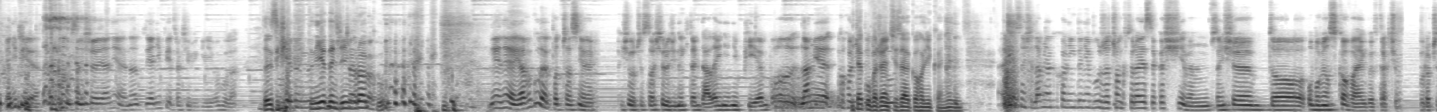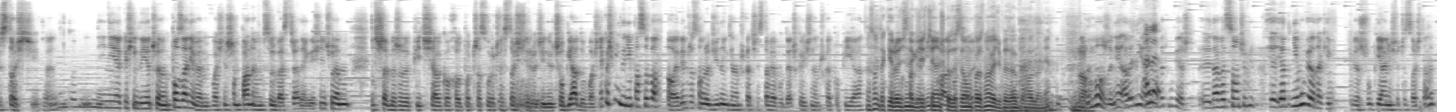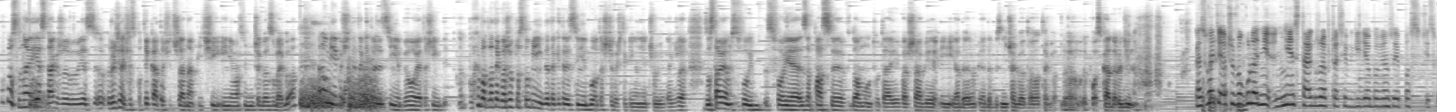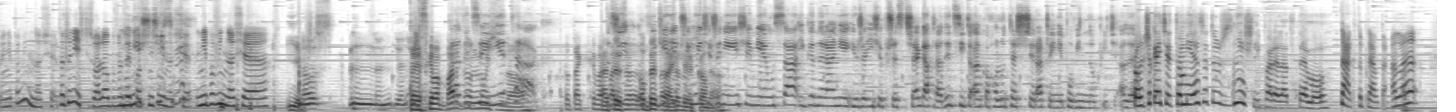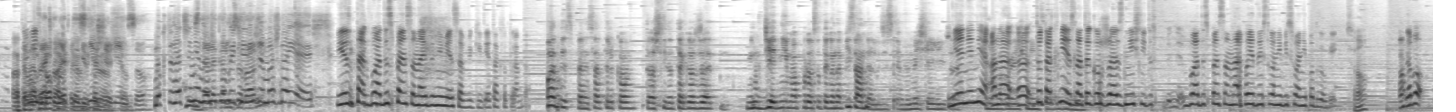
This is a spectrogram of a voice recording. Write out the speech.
Ja nie piję. W sensie ja nie, no, ja nie piję w trakcie Wigilii w ogóle. To jest je, ten jeden dzień w roku. Nie, nie, ja w ogóle podczas, nie wiem, jakichś uroczystości rodzinnych i tak dalej nie, nie piję, bo dla mnie alkohol I tak uważają cię za alkoholika, nie? Więc... E, W sensie dla mnie alkohol nigdy nie był rzeczą, która jest jakaś, nie wiem, w sensie do obowiązkowa jakby w trakcie uroczystości. To, to nie, nie, jakoś nigdy nie czułem. Poza, nie wiem, właśnie szampanem w Sylwestra, to jakoś nie czułem potrzeby, żeby pić alkohol podczas uroczystości rodzinnych, czy obiadów właśnie. Jakoś nigdy nie pasowało. Ja wiem, że są rodziny, gdzie na przykład się stawia wódeczkę i się na przykład popija. No są takie rodziny, gdzie ciężko ze sobą porozmawiać bez alkoholu, nie? No, No. może, nie, ale nie, Ale- nawet wiesz, y, nawet są oczywiście, ja, ja nie mówię o takim, wiesz, upijaniu się czy coś, no, ale po prostu no, jest tak, że jest, rodzina się spotyka, to się trzeba napić i, i nie ma w tym niczego złego, ale u mnie jakoś takiej tradycji nie było, ja też nigdy, no, chyba dlatego, że po prostu u mnie nigdy takiej tradycji nie było, też czegoś takiego nie czuję. Także zostawiam swój, swoje zapasy w domu tutaj w Warszawie i jadę, jadę bez niczego do tego, do, Płoska, do rodziny. A słuchajcie, a czy w ogóle nie, nie jest tak, że w czasie Wigilii obowiązuje post ścisły? Nie powinno się. Znaczy nie jest ścisły, ale obowiązuje No nie post, nie powinno się. Nie powinno się. Jeść. No, no ja nie To jest chyba bardzo Tradycyjnie luźno. tak. To tak chyba Ale to bardzo... jest obyczaj nie tylko. przyjmuje się, no. że nie je się mięsa i generalnie jeżeli się przestrzega tradycji, to alkoholu też się raczej nie powinno pić, ale... Ale czekajcie, to mięso to już znieśli parę lat temu. Tak, to prawda, ale. Ale To nie jest jest tak, Jak to kilkadziesiąt. mięso? No kto znaczy nie, no już powiedzieli, że można jeść. Jest, tak, była dyspensa na jedzenie mięsa w Wigilię, tak to prawda. Była dyspensa, tylko doszli do tego, że nigdzie nie ma po prostu tego napisane. Ludzie sobie wymyślili, że... Nie, nie, nie, nie ale e, to tak nie jest, dlatego że znieśli. Dysp... Była dyspensa na, po jednej stronie Wisły, a nie po drugiej. Co? No bo.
